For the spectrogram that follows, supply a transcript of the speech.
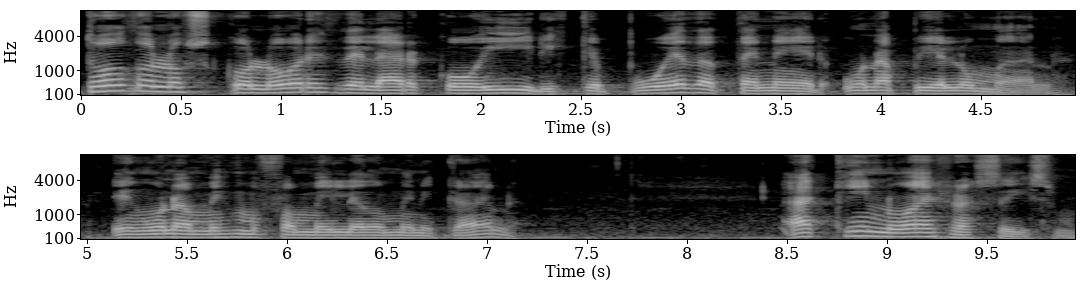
todos los colores del arco iris que pueda tener una piel humana en una misma familia dominicana. Aquí no hay racismo.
